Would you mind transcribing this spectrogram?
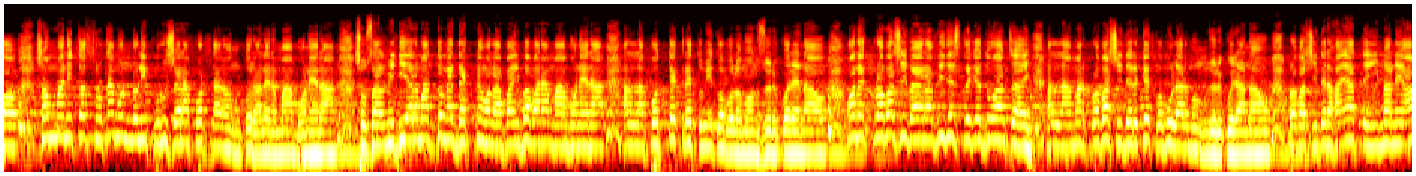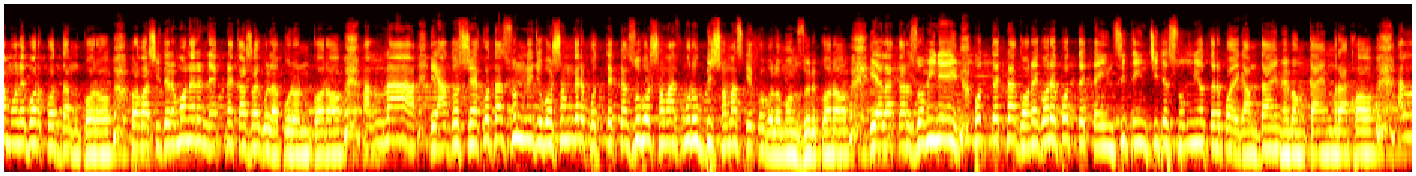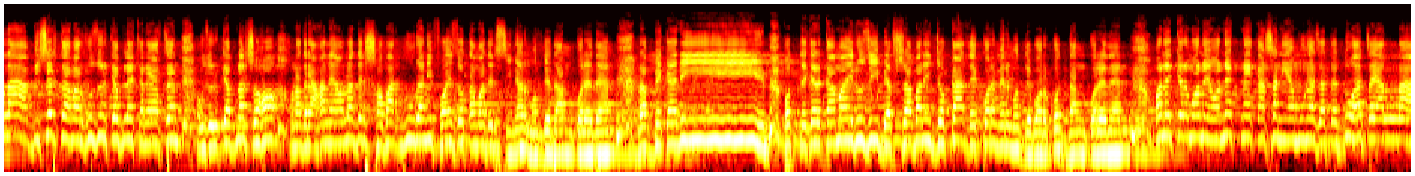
সম্মানিত শ্রোতা মণ্ডলী পুরুষেরা পর্দার অন্তরালের মা বোনেরা, সোশ্যাল মিডিয়ার মাধ্যমে দেখনেওয়ালা ভাই বাবারা মা বোনেরা, আল্লাহ প্রত্যেকরে তুমি কবল মঞ্জুর করে নাও। অনেক প্রবাসী ভাইরা বিদেশ থেকে দোয়া চাই আল্লাহ আমার প্রবাসীদেরকে কবুল আর মঞ্জুর করে নাও। প্রবাসীদের হায়াতে ইমানে আমলে বরকত দান করো। প্রবাসীদের মনের নেক নেক আশাগুলা পূরণ করো। আল্লাহ, এই আদর্শ একতা সুন্নি যুব সংঘের প্রত্যেকটা যুব সমাজ মুরব্বী সমাজকে কবল মঞ্জুর করো। এই এলাকার জমিনে প্রত্যেকটা ঘরে ঘরে প্রত্যেকটা ইঞ্চিতে ইঞ্চিতে সুন্নিয়তের পয়গাম দায়ম এবং কায়েম রাখো। আল্লাহ, বিশেষ করে আমার হুজুর কেবলে যেখানে আছেন। হুজুর কেবলা সহ ওনাদের আহলে আওলাদের সবার নুরানি ফয়জত আমাদের সিনার মধ্যে দান করে দেন। রাব্বে কারিম, প্রত্যেকের কামাই রুজি, ব্যবসা বাণিজ্য, কাজে কর্মের মধ্যে বরকত দান করে দেন। অনেকের মনে অনেক নেক আশা নিয়ে মুনাজাতে দোয়া চাই আল্লাহ।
